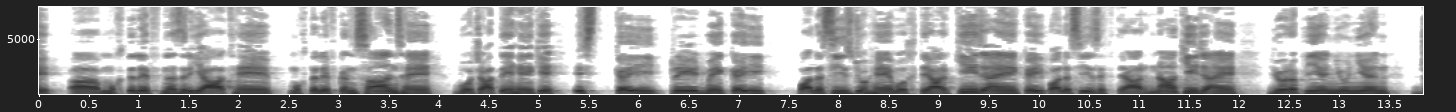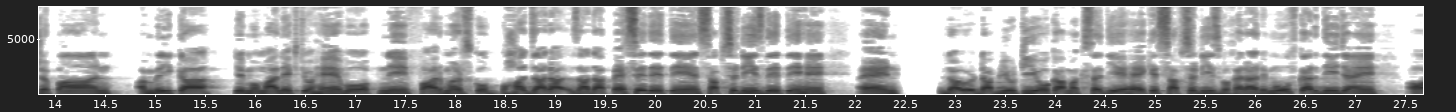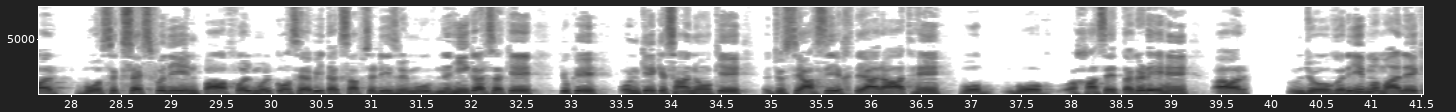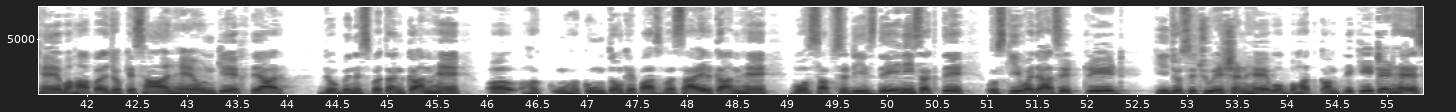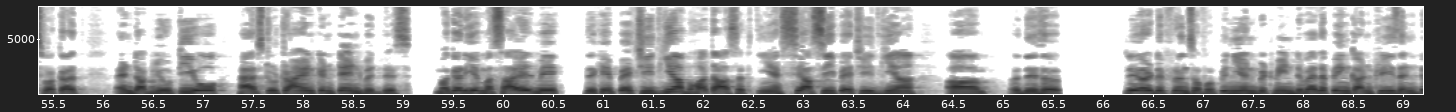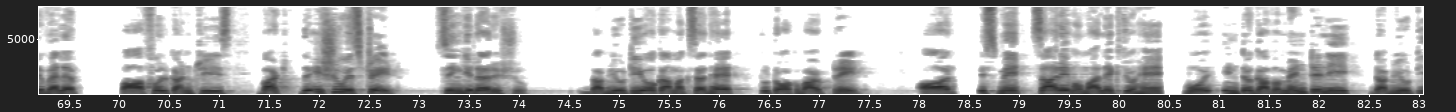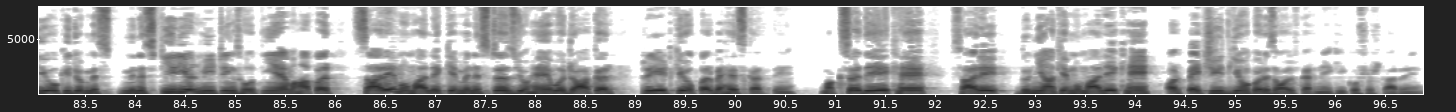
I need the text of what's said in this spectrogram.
مختلف نظریات ہیں مختلف کنسانز ہیں وہ چاہتے ہیں کہ اس کئی ٹریڈ میں کئی پالیسیز جو ہیں وہ اختیار کی جائیں کئی پالیسیز اختیار نہ کی جائیں یورپین یونین جاپان امریکہ کے ممالک جو ہیں وہ اپنے فارمرز کو بہت زیادہ زیادہ پیسے دیتے ہیں سبسڈیز دیتے ہیں اینڈ ڈبلیو ٹی او کا مقصد یہ ہے کہ سبسڈیز وغیرہ ریموو کر دی جائیں اور وہ سکسیزفلی ان پاورفل ملکوں سے ابھی تک سبسڈیز ریموو نہیں کر سکے کیونکہ ان کے کسانوں کے جو سیاسی اختیارات ہیں وہ وہ خاصے تگڑے ہیں اور جو غریب ممالک ہیں وہاں پر جو کسان ہیں ان کے اختیار جو بنسپتاً کم ہیں حکومتوں کے پاس وسائل کم ہیں وہ سبسڈیز دے نہیں سکتے اس کی وجہ سے ٹریڈ کی جو سچویشن ہے وہ بہت کمپلیکیٹڈ ہے اس وقت and W T O has to try and contend with this مگر یہ مسائل میں دیکھیں پیچیدگیاں بہت آ سکتی ہیں سیاسی پیچیدگیاں there is a clear difference of opinion between developing countries and develop powerful countries but the issue is trade singular issue W T O کا مقصد ہے ٹو ٹاک اباؤٹ ٹریڈ اور اس میں سارے ممالک جو ہیں وہ intergovernmentally W T O کی جو منسٹیریل میٹنگز ہوتی ہیں وہاں پر سارے ممالک کے منسٹرز جو ہیں وہ جا کر ٹریڈ کے اوپر بحث کرتے ہیں مقصد ایک ہے سارے دنیا کے ممالک ہیں اور پیچیدگیوں کو ریزالو کرنے کی کوشش کر رہے ہیں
